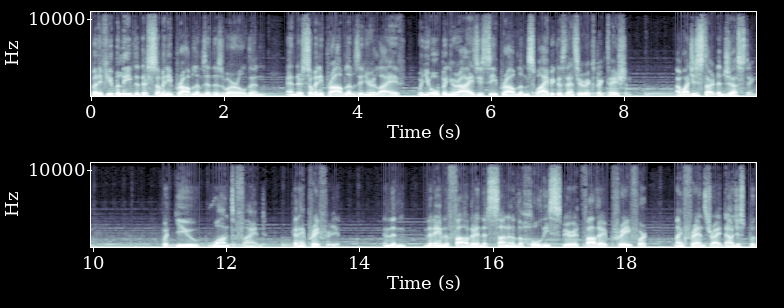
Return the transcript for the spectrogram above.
But if you believe that there's so many problems in this world and and there's so many problems in your life, when you open your eyes, you see problems. Why? Because that's your expectation. I want you to start adjusting what you want to find. Can I pray for you? In the, in the name of the Father, and the Son, and of the Holy Spirit. Father, I pray for my friends right now. Just put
